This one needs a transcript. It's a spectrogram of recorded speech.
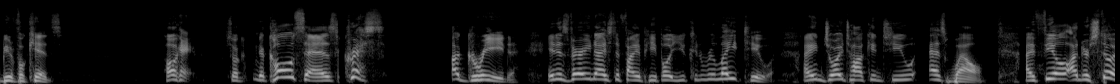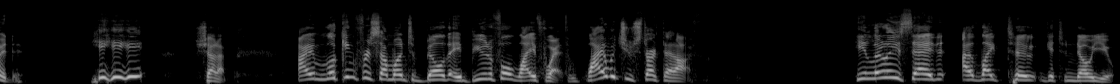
beautiful kids. Okay, so Nichol says, Chris, agreed. It is very nice to find people you can relate to. I enjoy talking to you as well. I feel understood. Hee hee hee. Shut up. I am looking for someone to build a beautiful life with. Why would you start that off? He literally said, I'd like to get to know you.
